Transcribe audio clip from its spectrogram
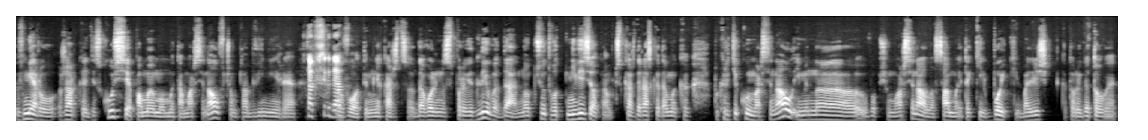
в меру жаркая дискуссия. По-моему, мы там Арсенал в чем-то обвинили. Как всегда. Вот, и мне кажется, довольно справедливо, да. Но почему-то вот не везет нам. Каждый раз, когда мы как покритикуем Арсенал, именно, в общем, у Арсенала самые такие бойкие болельщики, которые готовы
